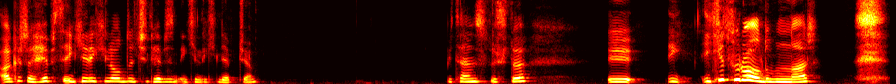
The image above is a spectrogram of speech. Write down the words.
Arkadaşlar hepsi ikili ikili olduğu için hepsini ikili ikili yapacağım. Bir tanesi düştü. Ee, iki tur oldu bunlar.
